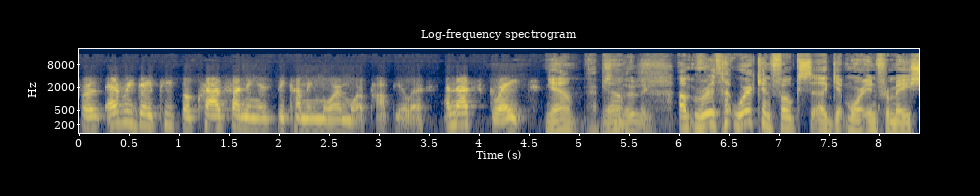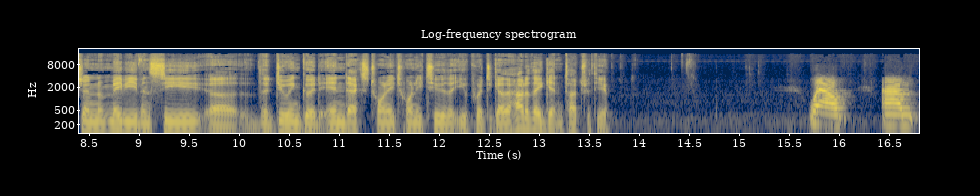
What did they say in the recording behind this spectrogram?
for everyday people, crowdfunding is becoming more and more popular. And that's great. Yeah, absolutely. Yeah. Um, Ruth, where can folks uh, get more information, maybe even see uh, the Doing Good Index 2022 that you put together? How do they get in touch with you? Well, um,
